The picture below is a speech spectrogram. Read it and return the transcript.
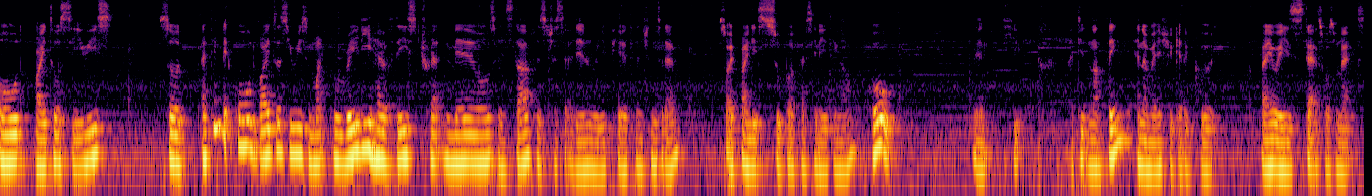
old Vital series. So I think the old Vital series might already have these treadmills and stuff, it's just that I didn't really pay attention to them. So I find it super fascinating now. Oh! And he, I did nothing and I managed to get a good. But anyway, his stats was max.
